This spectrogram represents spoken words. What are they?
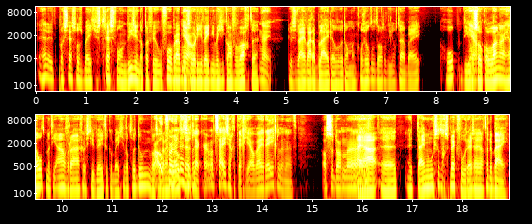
het proces was een beetje stressvol in die zin dat er veel voorbereid moest Ja. worden. Je weet niet wat je kan verwachten. Nee, Dus wij waren blij dat we dan een consultant hadden die ons daarbij hielp. Die Ja. ons ook al langer helpt met die aanvragen. Dus die weet ook een beetje wat we doen. Wat maar we ook voor beloofd is het hebben. lekker, want zij zeggen tegen jou, wij regelen het. Als ze dan... eh, Nou ja, eh Tijmen moest het gesprek voeren. Hè. Zij zat erbij.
